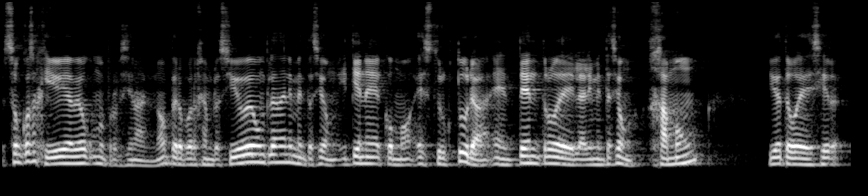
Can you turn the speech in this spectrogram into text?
son cosas que yo ya veo como profesional, ¿no? Pero por ejemplo, si yo veo un plan de alimentación y tiene como estructura dentro de la alimentación jamón, yo te voy a decir,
